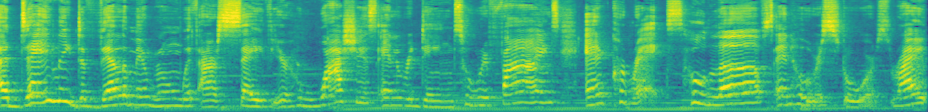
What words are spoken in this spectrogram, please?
a daily development room with our Savior who washes and redeems, who refines and corrects, who loves and who restores, right?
